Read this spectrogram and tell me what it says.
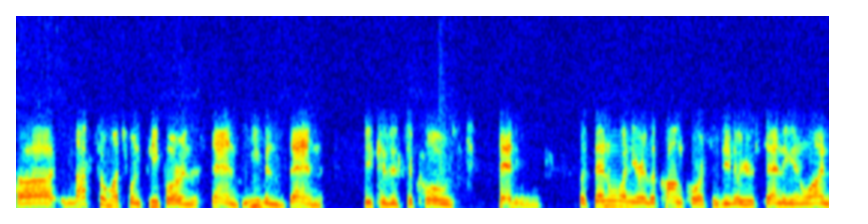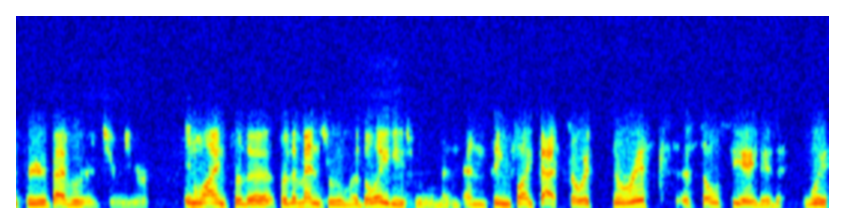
uh, not so much when people are in the stands, even then, because it's a closed setting. But then when you're in the concourses, you know, you're standing in line for your beverage or you're in line for the for the men's room or the ladies' room and, and things like that. So it's the risks associated with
